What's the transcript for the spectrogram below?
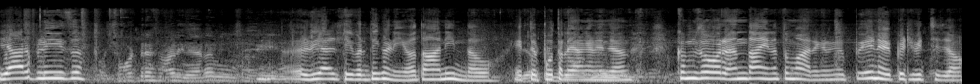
यार प्लीज़ रियलिटी पर दिखनी हो तां नहीं इंदा हो इतने पुतले कन्नै जान। कमज़ोर है तां ना तुम्हारे कन्नै। पेने पिठ बिच जाओ।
